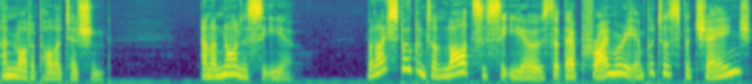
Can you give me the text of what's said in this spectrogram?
I'm not a politician, and I'm not a CEO. But I've spoken to lots of CEOs that their primary impetus for change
